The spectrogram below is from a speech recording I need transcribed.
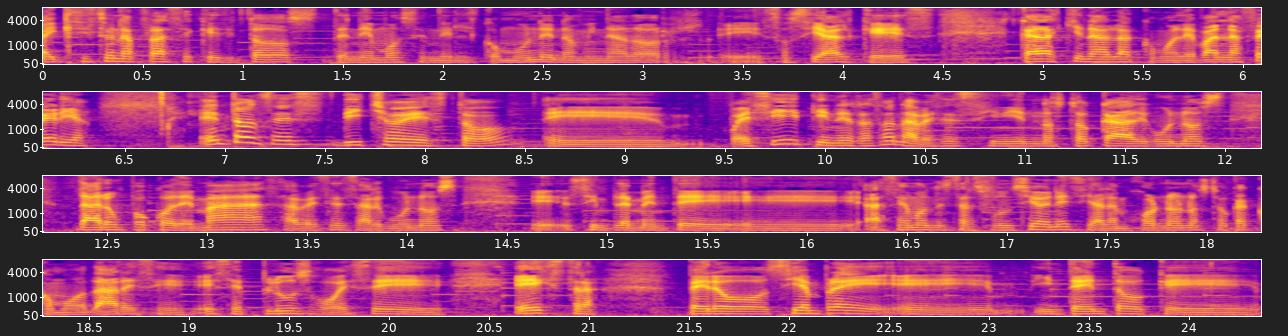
existe una frase que todos tenemos en el común denominador eh, social, que es cada quien habla como le va en la feria. Entonces, dicho esto, eh, pues sí, tienes razón, a veces nos toca a algunos dar un poco de más, a veces algunos simplemente hacemos nuestras funciones y a lo mejor no nos toca como dar ese, ese plus o ese extra, pero siempre intento que,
